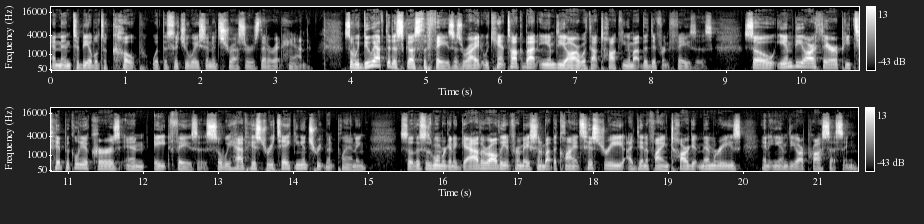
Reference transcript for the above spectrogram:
and then to be able to cope with the situation and stressors that are at hand. So, we do have to discuss the phases, right? We can't talk about EMDR without talking about the different phases. So, EMDR therapy typically occurs in eight phases. So, we have history taking and treatment planning. So, this is when we're going to gather all the information about the client's history, identifying target memories, and EMDR processing.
